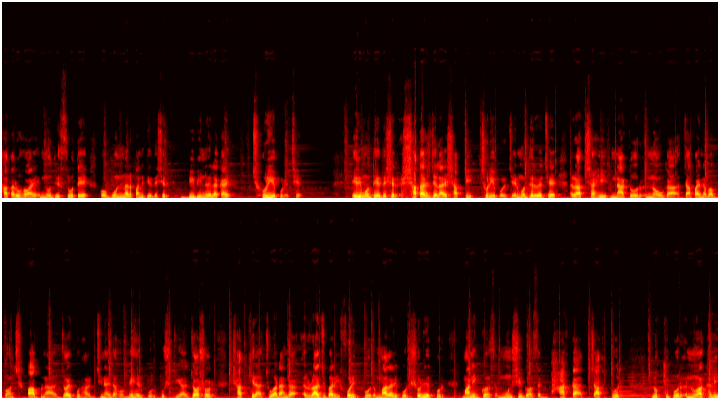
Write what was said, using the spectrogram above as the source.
সাঁতারু হওয়ায় নদীর স্রোতে ও বন্যার পানিতে দেশের বিভিন্ন এলাকায় ছড়িয়ে পড়েছে। এরই মধ্যে দেশের সাতাশ জেলায় সাপটি ছড়িয়ে পড়েছে। এর মধ্যে রয়েছে রাজশাহী, নাটোর, নওগাঁ, চাঁপাইনবাবগঞ্জ, পাবনা, জয়পুরহাট, ঝিনাইদহ, মেহেরপুর, কুষ্টিয়া, যশোর, সাতক্ষীরা, চুয়াডাঙ্গা, রাজবাড়ী, ফরিদপুর, মাদারীপুর, শরীয়তপুর, মানিকগঞ্জ, মুন্সীগঞ্জ, ঢাকা, চাঁদপুর লক্ষ্মীপুর, নোয়াখালী,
